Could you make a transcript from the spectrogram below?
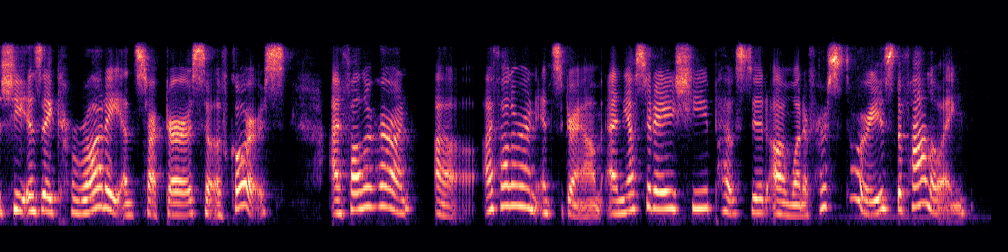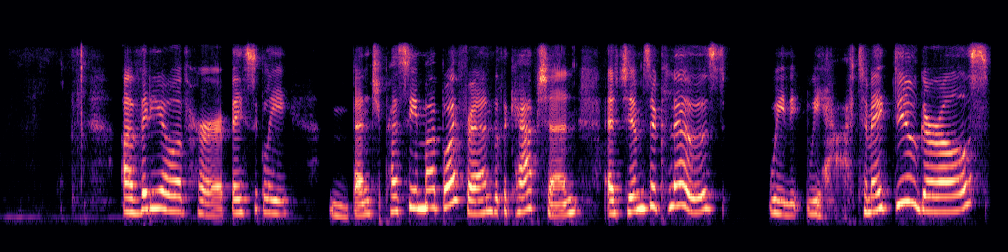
She is a karate instructor, so of course, I follow her on uh, I follow her on Instagram, and yesterday she posted on one of her stories the following: a video of her basically bench pressing my boyfriend with the caption, "If gyms are closed, we we have to make do, girls."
